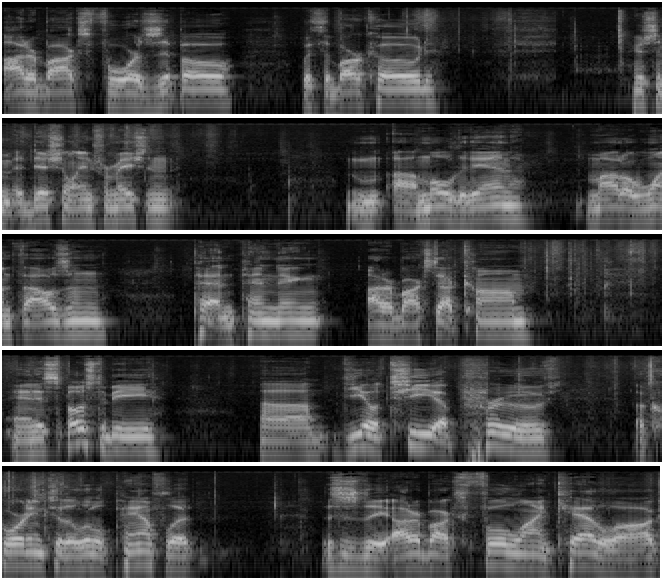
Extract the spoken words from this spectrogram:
OtterBox for Zippo with the barcode. Here's some additional information uh, molded in. Model 1000, patent pending, otterbox.com. And it's supposed to be uh, DOT approved according to the little pamphlet. This is the OtterBox full line catalog.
